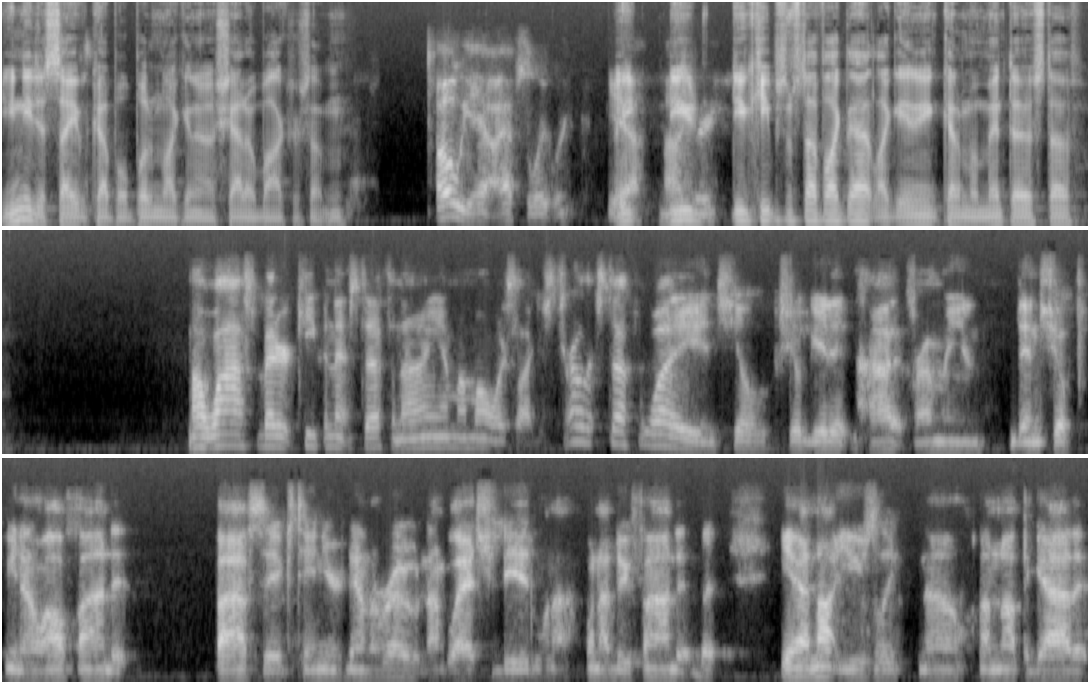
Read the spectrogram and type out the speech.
You need to save a couple, put them like in a shadow box or something. Oh yeah, absolutely. Yeah, Do I you, do agree. you, do you keep some stuff like that, like any kind of memento stuff? My wife's better at keeping that stuff than I am. I'm always like, just throw that stuff away, and she'll she'll get it and hide it from me, and then she'll you know I'll find it five, six, ten years down the road, and I'm glad she did when I when I do find it. But yeah, not usually. No, I'm not the guy that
